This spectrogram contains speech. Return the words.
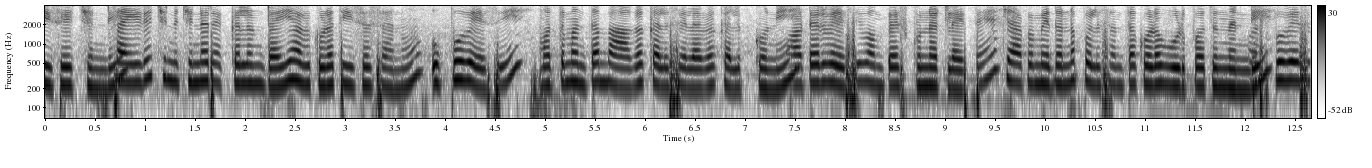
తీసేయచ్చండి. సైడ్ చిన్న చిన్న రెక్కలు ఉంటాయి అవి కూడా తీసేసాను. ఉప్పు వేసి మొత్తం అంతా బాగా కలిసేలాగా కలుపుకొని వాటర్ వేసి వంపేసుకున్నట్లయితే చేప మీద ఉన్న పులుసంతా కూడా ఊడిపోతుందండి. పసుపు వేసి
